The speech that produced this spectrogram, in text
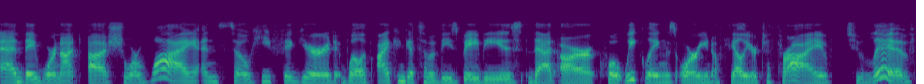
And they were not uh, sure why. And so he figured, well, if I can get some of these babies that are quote weaklings or you know failure to thrive to live,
